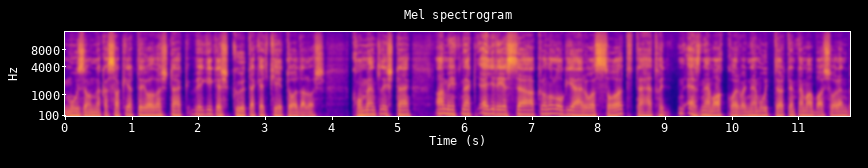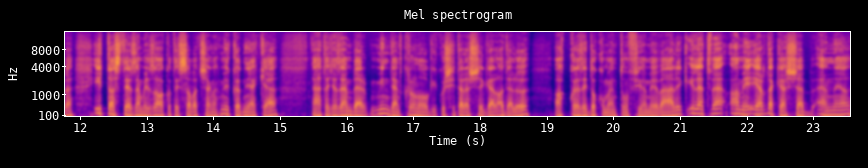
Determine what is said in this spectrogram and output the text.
Múzeumnak a szakértői olvasták végig, és küldtek egy kétoldalos kommentlisták, amiknek egy része a kronológiáról szólt, tehát, hogy ez nem akkor, vagy nem úgy történt, nem abban a sorrendben. Itt azt érzem, hogy az alkotói szabadságnak működnie kell, tehát, hogy az ember mindent kronológikus hitelességgel ad elő, akkor ez egy dokumentumfilmé válik, illetve ami érdekesebb ennél,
